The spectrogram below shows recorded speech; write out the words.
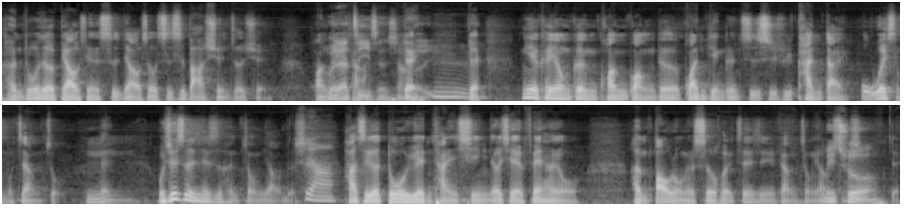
很多的标签撕掉的时候，只是把选择权还给他自己身上。对，嗯，对，你也可以用更宽广的观点跟知识去看待我为什么这样做。对，嗯，我觉得这件事是很重要的。是啊，它是一个多元弹性，而且非常有。很包容的社会，这件事情非常重要。没错，对，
